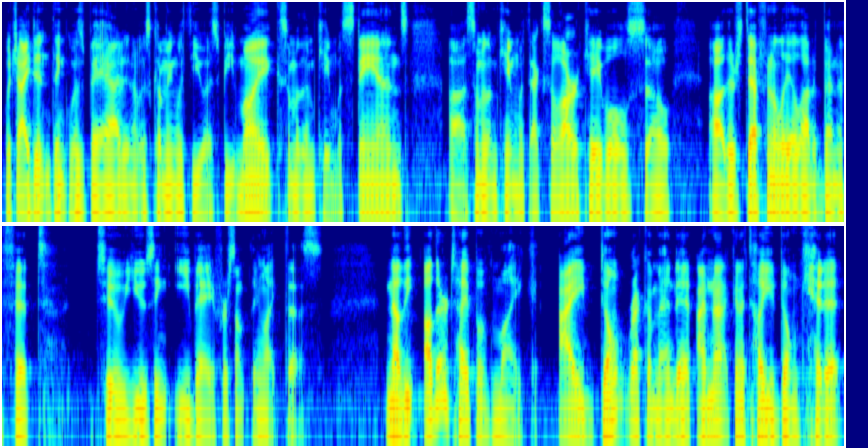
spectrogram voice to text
which I didn't think was bad. And it was coming with USB mic. Some of them came with stands, uh, some of them came with XLR cables. So uh, there's definitely a lot of benefit to using eBay for something like this. Now, the other type of mic, I don't recommend it. I'm not going to tell you don't get it.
